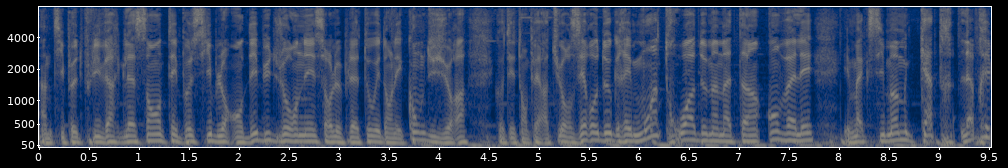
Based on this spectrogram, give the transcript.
Un petit peu de pluie verglaçante est possible en début de journée sur le plateau et dans les comptes du Jura. Côté température, 0 degré, moins 3 demain matin en Valais et maximum 4 l'après-midi.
